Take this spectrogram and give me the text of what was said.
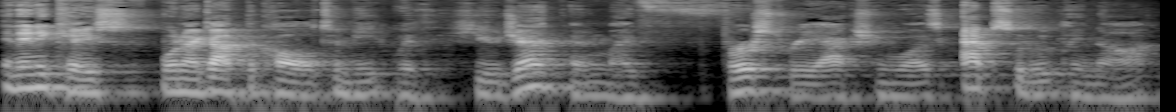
In any case, when I got the call to meet with Hugh Jackman, my first reaction was absolutely not.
